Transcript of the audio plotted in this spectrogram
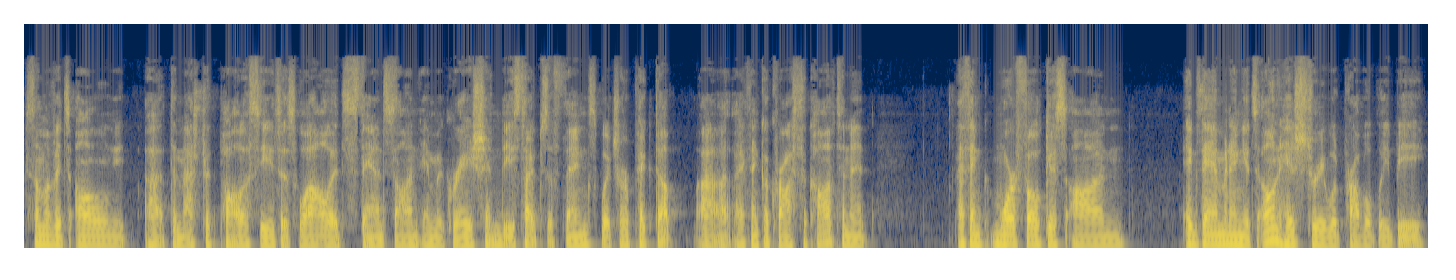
some of its own uh, domestic policies as well, its stance on immigration, these types of things, which are picked up, uh, I think, across the continent. I think more focus on examining its own history would probably be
